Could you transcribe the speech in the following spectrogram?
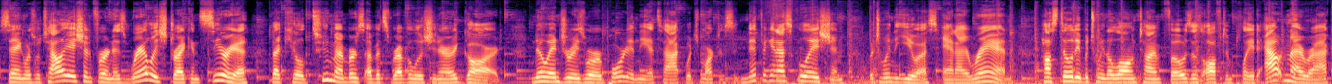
saying it was retaliation for an Israeli strike in Syria that killed two members of its Revolutionary Guard. No injuries were reported in the attack, which marked a significant escalation between the U.S. and Iran. Hostility between the longtime foes is often played out in Iraq,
